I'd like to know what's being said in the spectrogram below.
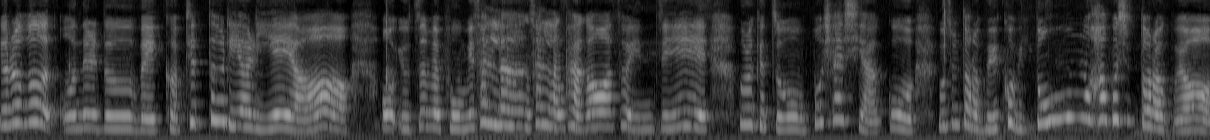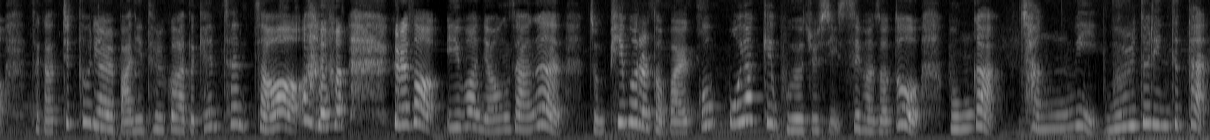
여러분 오늘도 메이크업 튜토리얼이에요. 어, 요즘에 봄이 살랑살랑 다가와서인지 왜 이렇게 좀 뽀샤시하고 요즘 따라 메이크업이 너무 하고 싶더라고요. 제가 tutorial 많이 들고 와도 괜찮죠? 그래서 이번 영상은 좀 피부를 더 맑고 뽀얗게 보여줄 수 있으면서도 뭔가 장미 물들인 듯한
